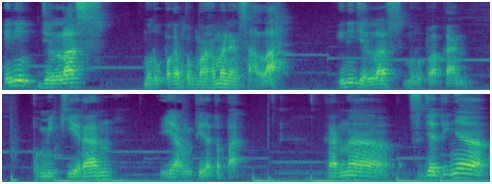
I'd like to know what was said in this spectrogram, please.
ini jelas merupakan pemahaman yang salah. Ini jelas merupakan pemikiran yang tidak tepat. Karena sejatinya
